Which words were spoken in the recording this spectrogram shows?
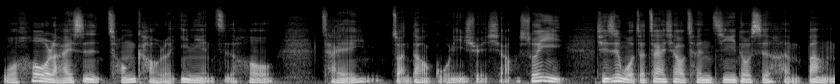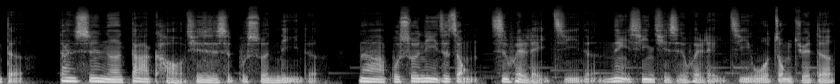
我后来是重考了一年之后。才转到国立学校，所以其实我的在校成绩都是很棒的。但是呢，大考其实是不顺利的。那不顺利这种是会累积的，内心其实会累积。我总觉得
